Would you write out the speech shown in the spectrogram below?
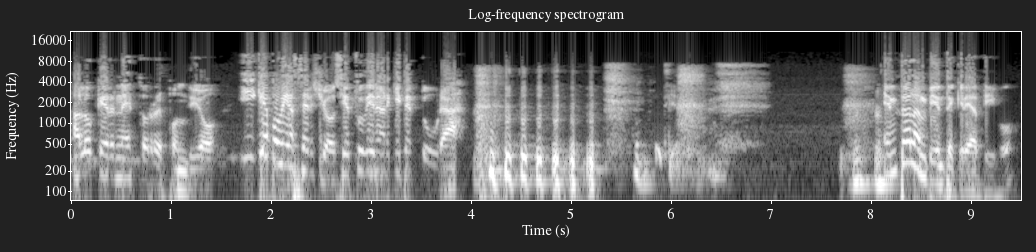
A lo que Ernesto respondió, ¿y qué podía hacer yo si estudié en arquitectura? En tal ambiente creativo,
